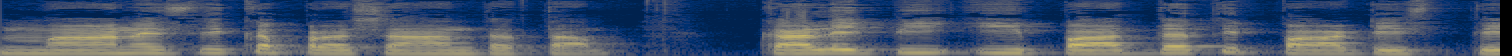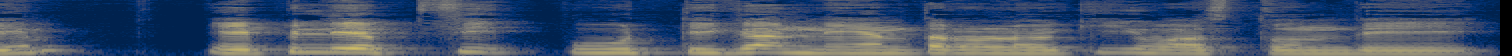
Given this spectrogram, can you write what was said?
మానసిక ప్రశాంతత కలిపి ఈ పద్ధతి పాటిస్తే ఎపిలెప్సీ పూర్తిగా నియంత్రణలోకి వస్తుంది.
